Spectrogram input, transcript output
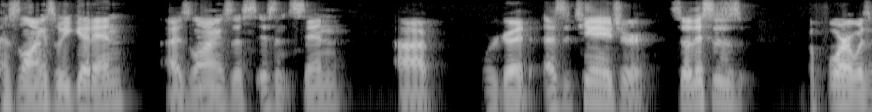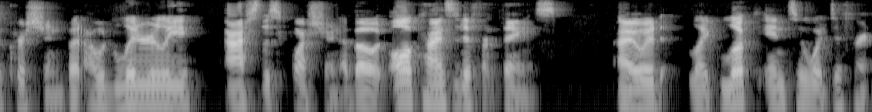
As long as we get in, as long as this isn't sin, uh, we're good. As a teenager, so this is before I was a Christian, but I would literally ask this question about all kinds of different things. I would like look into what different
